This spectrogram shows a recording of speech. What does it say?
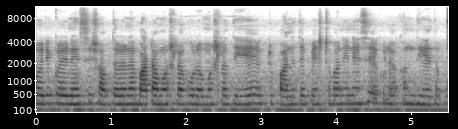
তৈরি করে নিয়েছি, সব ধরনের বাটা মশলা, গুঁড়ো মশলা দিয়ে একটু পানিতে পেস্ট বানিয়ে নিয়েছি, এগুলো এখন দিয়ে দেবো।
